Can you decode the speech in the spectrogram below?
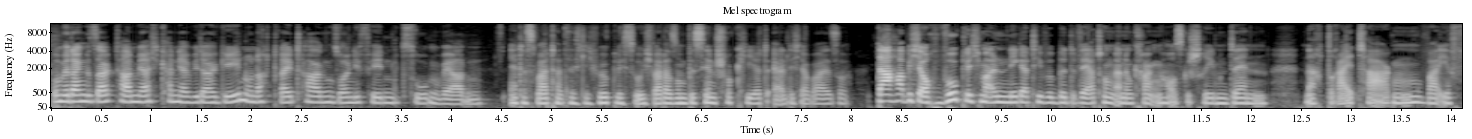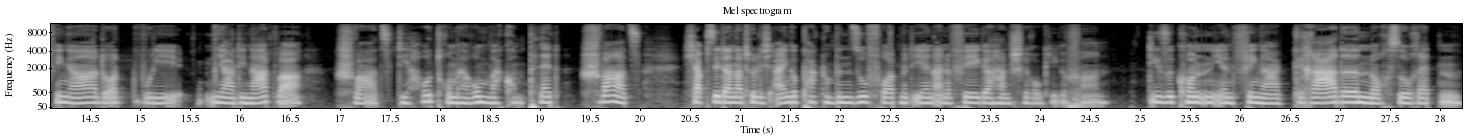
Und wir dann gesagt haben, ja, ich kann ja wieder gehen und nach drei Tagen sollen die Fäden gezogen werden. Ja, das war tatsächlich wirklich so. Ich war da so ein bisschen schockiert, ehrlicherweise. Da habe ich auch wirklich mal eine negative Bewertung an dem Krankenhaus geschrieben, denn nach drei Tagen war ihr Finger dort, wo die, ja, die Naht war, schwarz. Die Haut drumherum war komplett schwarz. Ich habe sie dann natürlich eingepackt und bin sofort mit ihr in eine fähige Handchirurgie gefahren. Diese konnten ihren Finger gerade noch so retten.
